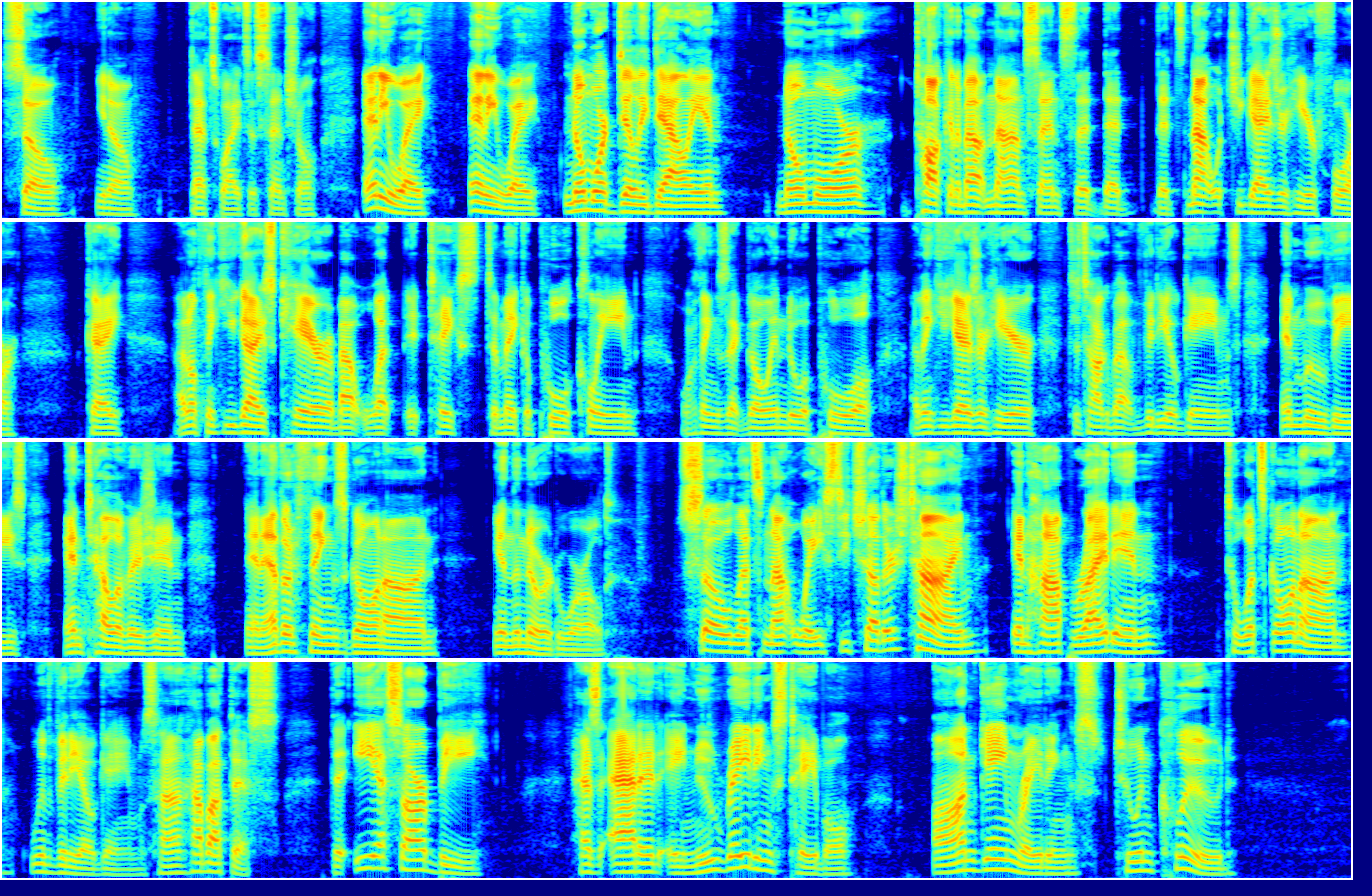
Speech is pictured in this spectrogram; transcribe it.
So, you know, that's why it's essential. Anyway, anyway, no more dilly dallying, no more talking about nonsense that, that that's not what you guys are here for. Okay? I don't think you guys care about what it takes to make a pool clean or things that go into a pool. I think you guys are here to talk about video games and movies and television and other things going on in the nerd world. So let's not waste each other's time and hop right in to what's going on with video games, huh? How about this? The ESRB has added a new ratings table on game ratings to include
